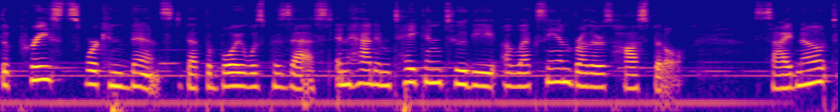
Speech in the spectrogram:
The priests were convinced that the boy was possessed and had him taken to the Alexian Brothers Hospital. Side note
